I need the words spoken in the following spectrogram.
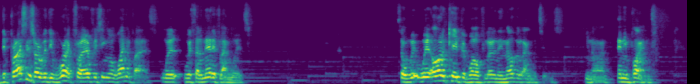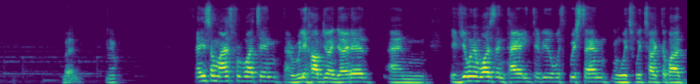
The process already worked for every single one of us with, with our native language. So we, we're all capable of learning other languages, you know, at any point. But yeah. Thank you so much for watching. I really hope you enjoyed it. And if you want to watch the entire interview with Kristen, in which we talked about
